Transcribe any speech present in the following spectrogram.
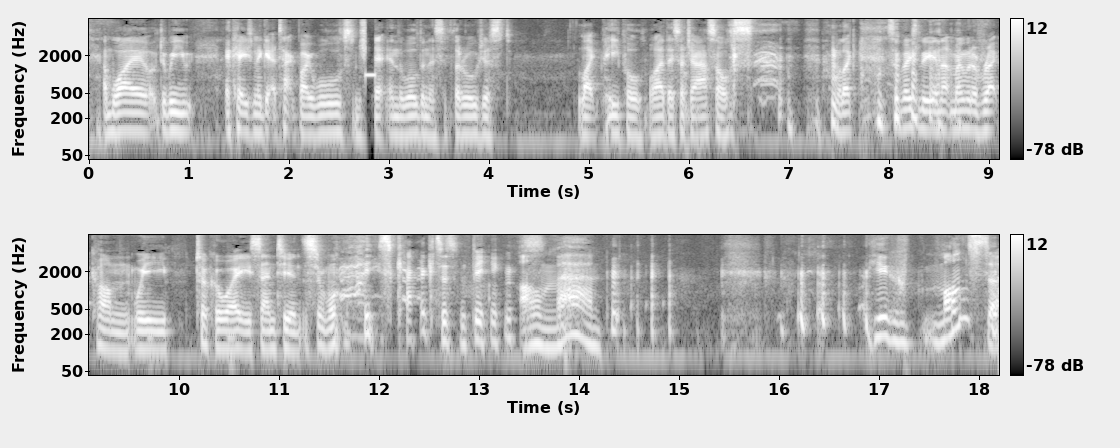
and why do we occasionally get attacked by wolves and shit in the wilderness if they're all just like people? Why are they such assholes? We're like, so basically, in that moment of retcon, we took away sentience from all these characters and beings. Oh man. you monster.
